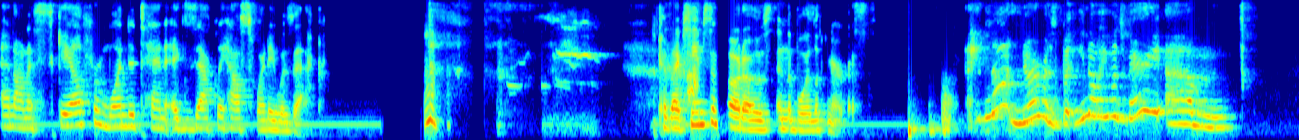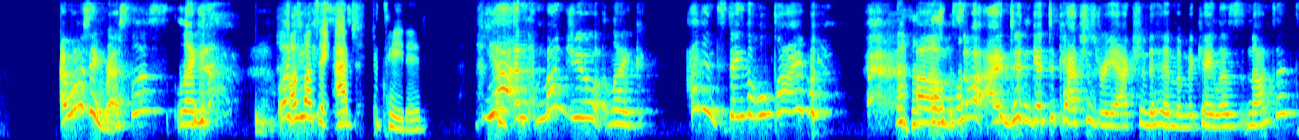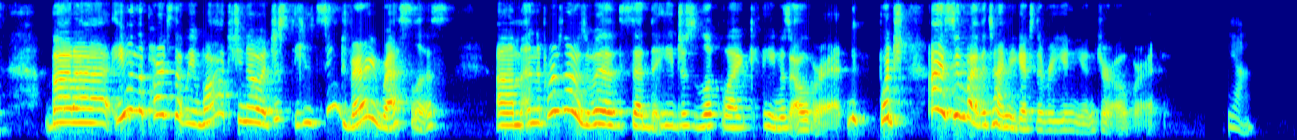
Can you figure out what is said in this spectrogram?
And on a scale from one to 10, exactly how sweaty was Zach? Because I've seen some photos and the boy looked nervous. Not nervous, but you know, he was very um I want to say restless. Like like I was about to say agitated. Yeah, and mind you, like I didn't stay the whole time. um, so I didn't get to catch his reaction to him and Michaela's nonsense. But uh, even the parts that we watched, you know, it just he seemed very restless. Um, and the person I was with said that he just looked like he was over it, which I assume by the time you get to the reunion, you're over it. Yeah.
